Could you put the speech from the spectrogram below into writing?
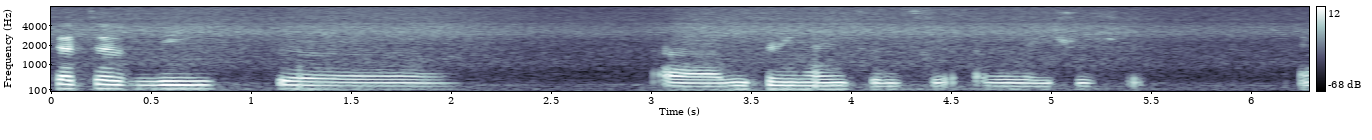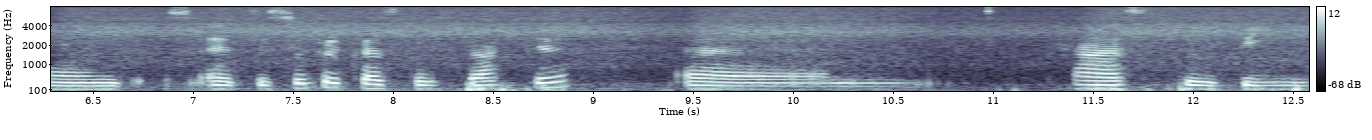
that are linked uh, uh, with an inheritance relationship. And uh, the superclass constructor um, has to be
